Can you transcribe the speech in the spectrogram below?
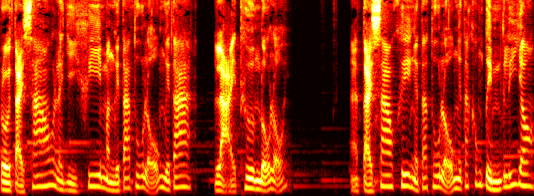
Rồi tại sao là gì khi mà người ta thua lỗ người ta lại thường đổ lỗi? À, tại sao khi người ta thua lỗ người ta không tìm cái lý do?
